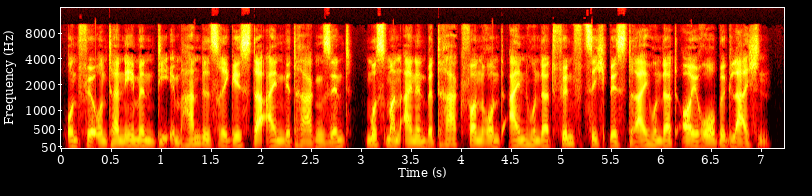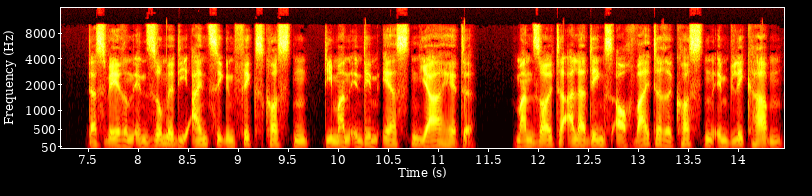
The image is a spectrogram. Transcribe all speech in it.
und für Unternehmen, die im Handelsregister eingetragen sind, muss man einen Betrag von rund 150 bis 300 Euro begleichen. Das wären in Summe die einzigen Fixkosten, die man in dem ersten Jahr hätte. Man sollte allerdings auch weitere Kosten im Blick haben,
